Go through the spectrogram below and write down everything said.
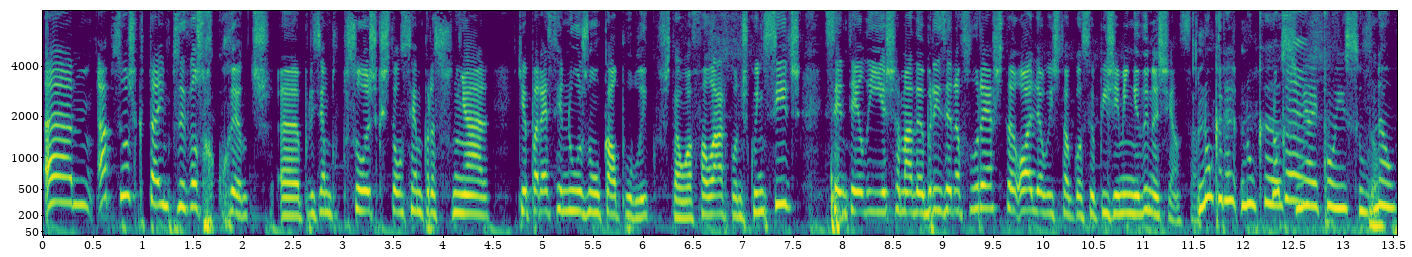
Ahm, há pessoas que têm pesadelos recorrentes. Ah, por exemplo, pessoas que estão sempre a sonhar que aparecem nuas num local público, estão a falar com desconhecidos, sentem ali a chamada brisa na floresta, olham e estão com o seu pijaminha de nascença. Nunca, nunca, Nunca- sonhei com isso. Não.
